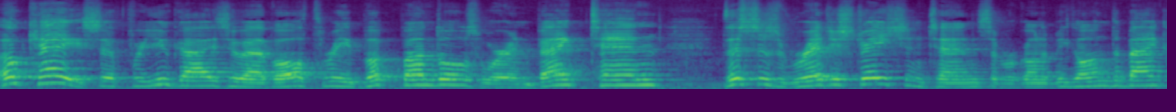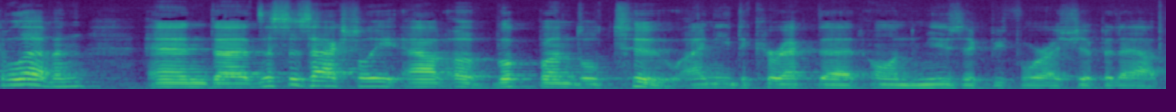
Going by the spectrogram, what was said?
Okay, so for you guys who have all three book bundles, we're in Bank 10. This is Registration 10, so we're going to be going to Bank 11. And uh, this is actually out of Book Bundle 2. I need to correct that on the music before I ship it out.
